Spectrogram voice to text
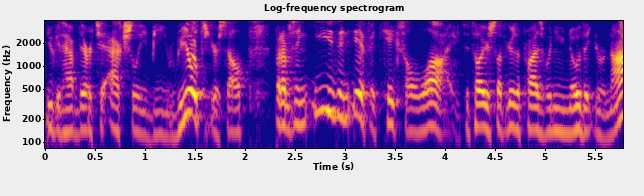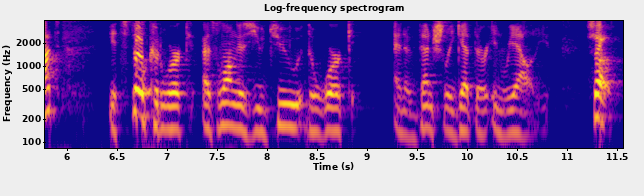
you can have there to actually be real to yourself. But I'm saying even if it takes a lie to tell yourself you're the prize when you know that you're not, it still could work as long as you do the work and eventually get there in reality. So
